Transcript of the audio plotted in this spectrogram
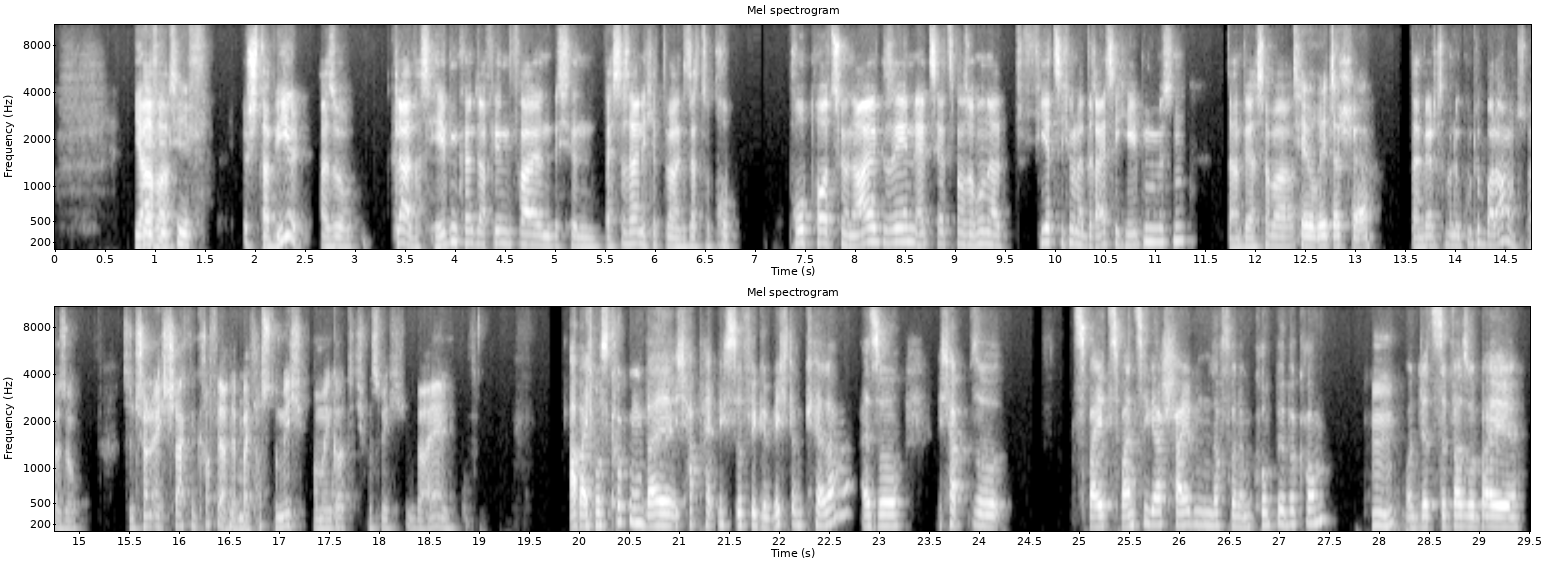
Ja, Definitiv. aber stabil. Also klar, das Heben könnte auf jeden Fall ein bisschen besser sein. Ich hätte mal gesagt, so pro, proportional gesehen, hätte es jetzt mal so 140, 130 heben müssen. Dann wäre es aber. Theoretisch, ja. Dann wäre das aber eine gute Balance. Also sind schon echt starke Kraftwerte. Mhm. Bald hast du mich. Oh mein Gott, ich muss mich beeilen. Aber ich muss gucken, weil ich habe halt nicht so viel Gewicht im Keller. Also ich habe so zwei 20er Scheiben noch von einem Kumpel bekommen. Mhm. Und jetzt sind wir so bei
